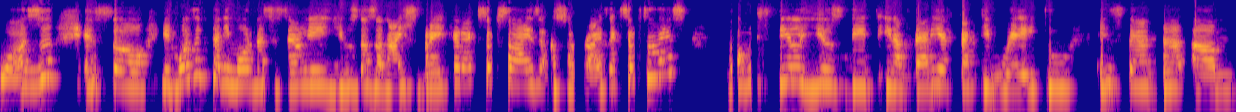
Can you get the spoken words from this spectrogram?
was. And so it wasn't anymore necessarily used as an icebreaker exercise and a surprise exercise, but we still used it in a very effective way to instead um,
